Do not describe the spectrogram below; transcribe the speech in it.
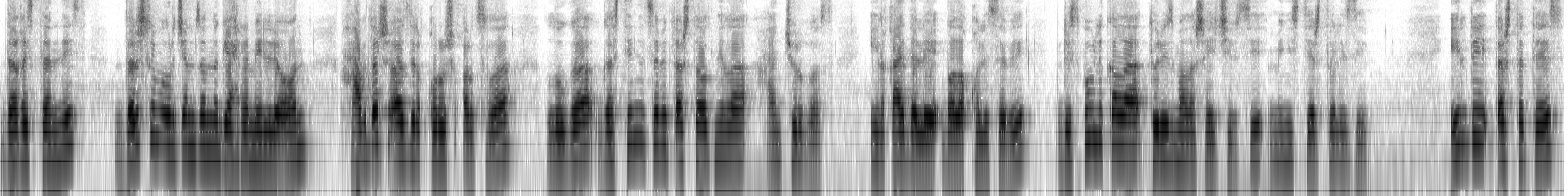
Дагестаннис даршлим уржамзанны гахра миллион хабдарш азир куруш арсла луга гостиница бит ашталтнила ханчур бас. Ил кайдали бала республикала туризмала шайчивси министерство лизив. Илди таштатес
